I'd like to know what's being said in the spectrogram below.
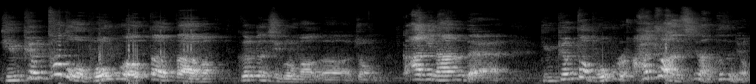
김평타도 보구가 없다 없다 막 그런 식으로 막좀 까긴 하는데 김평타 보구를 아주 안 쓰진 않거든요.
